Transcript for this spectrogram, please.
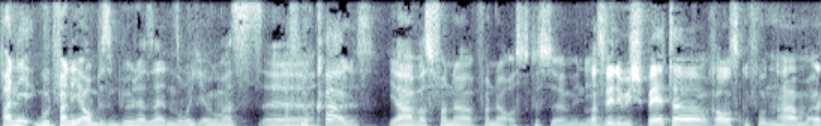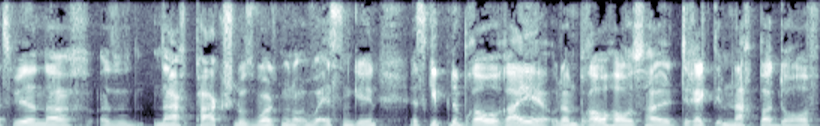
fand ich, gut, fand ich auch ein bisschen blöder. Seiten so ruhig irgendwas, was äh, Lokales. ja, was von der, von der Ostküste irgendwie. Was wir nämlich später rausgefunden haben, als wir nach, also nach Parkschluss wollten wir noch irgendwo essen gehen. Es gibt eine Brauerei oder ein Brauhaus halt direkt im Nachbardorf.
